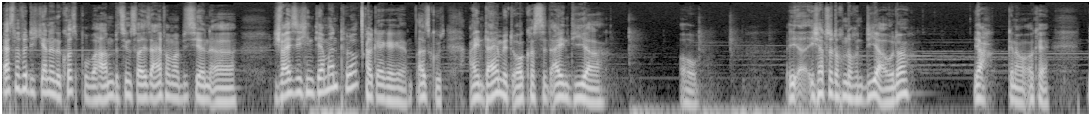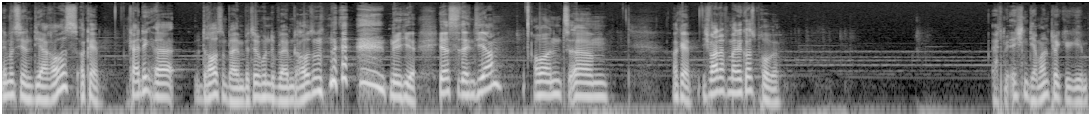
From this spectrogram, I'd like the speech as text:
Erstmal würde ich gerne eine Kostprobe haben, beziehungsweise einfach mal ein bisschen, äh, ich weiß nicht, ein Diamantblock? Okay, okay, okay. Alles gut. Ein Diamond Ore kostet ein Dia. Oh. Ich hatte doch noch ein Dia, oder? Ja, genau, okay. Nehmen wir uns hier ein Dia raus. Okay. Kein Ding. Äh, draußen bleiben bitte. Hunde bleiben draußen. ne, hier. Hier hast du dein Dia. Und, ähm, okay. Ich warte auf meine Kostprobe. Er hat mir echt einen Diamantblock gegeben.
